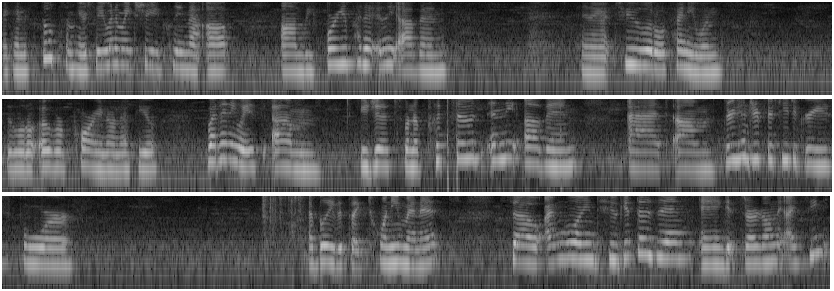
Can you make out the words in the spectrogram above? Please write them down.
I kind of spilled some here, so you want to make sure you clean that up um, before you put it in the oven. And I got two little tiny ones, the little overpouring on a few. But anyways, um, you just want to put those in the oven at um, 350 degrees for I believe it's like 20 minutes. So I'm going to get those in and get started on the icing.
